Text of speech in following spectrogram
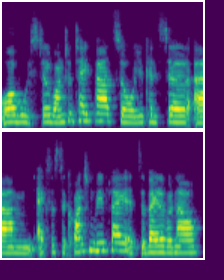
or who still want to take part. So you can still um, access the quantum replay. It's available now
